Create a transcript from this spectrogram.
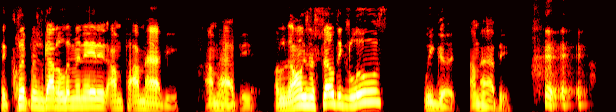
The Clippers got eliminated. I'm I'm happy. I'm happy. As long as the Celtics lose, we good. I'm happy.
